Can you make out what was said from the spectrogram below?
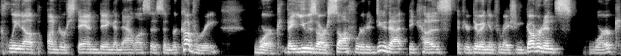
cleanup, understanding, analysis, and recovery work. They use our software to do that because if you're doing information governance work,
